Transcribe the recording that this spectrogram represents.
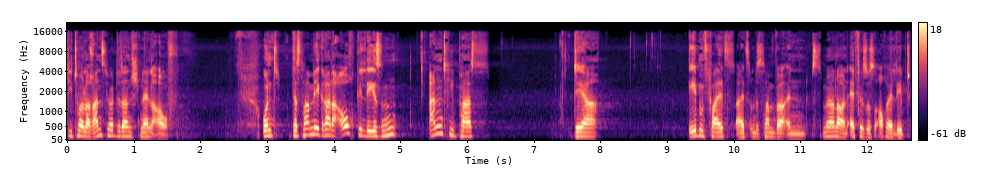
die Toleranz hörte dann schnell auf. Und das haben wir gerade auch gelesen. Antipas, der ebenfalls als, und das haben wir in Smyrna und Ephesus auch erlebt,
